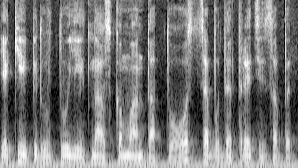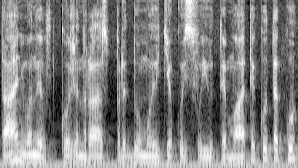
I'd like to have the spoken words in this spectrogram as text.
який підготує нас команда ТОС. Це буде 30 запитань. Вони кожен раз придумують якусь свою тематику таку.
